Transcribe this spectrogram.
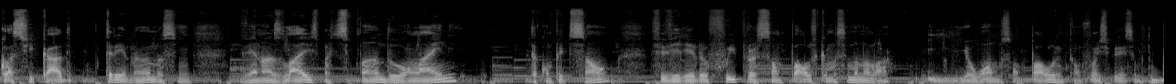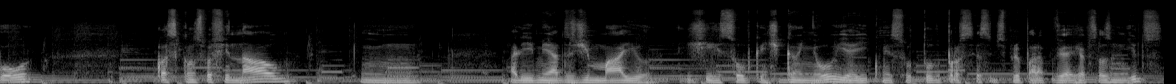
classificado, treinando, assim, vendo as lives, participando online da competição. Em fevereiro eu fui para São Paulo, fiquei uma semana lá e eu amo São Paulo, então foi uma experiência muito boa. Classificamos para final. Em, ali meados de maio a gente soube que a gente ganhou e aí começou todo o processo de se preparar para viajar para os Estados Unidos.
